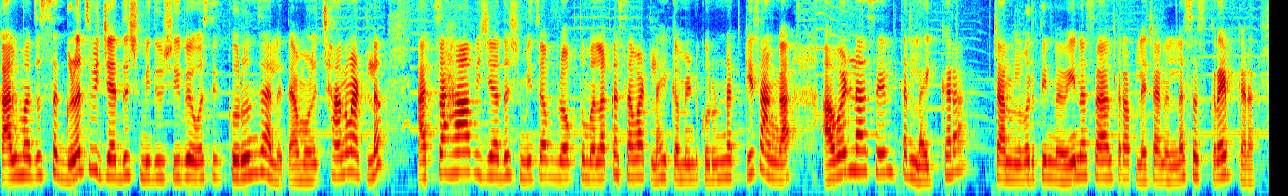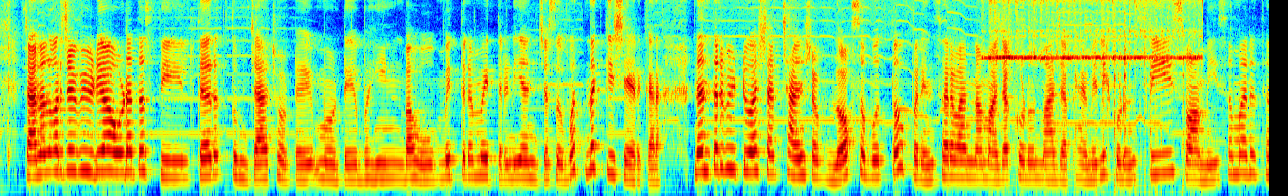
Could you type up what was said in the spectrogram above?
काल माझं सगळंच विजयादशमी दिवशी व्यवस्थित करून झालं. त्यामुळे छान वाटलं. आजचा हा विजयादशमीचा ब्लॉग तुम्हाला कसा वाटला हे कमेंट करून नक्की सांगा. आवडला असेल तर लाईक करा. चॅनलवरती नवीन असाल तर आपल्या चॅनलला सबस्क्राईब करा. चॅनलवरचे व्हिडिओ आवडत असतील तर तुमच्या छोटे मोठे बहीण भाऊ मित्र मैत्रिणी यांच्यासोबत नक्की शेअर करा. नंतर भेटू अशा छानशा ब्लॉगसोबत तोपर्यंत सर्वांना माझ्याकडून माझ्या फॅमिलीकडून श्री स्वामी समर्थ.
